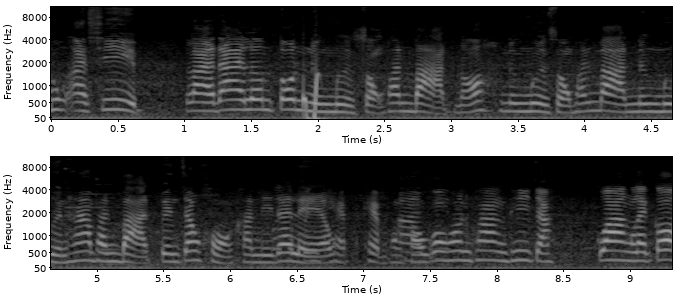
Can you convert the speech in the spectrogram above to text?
ทุกอาชีพ รายได้เริ่มต้น 12,000 บาทเนาะ12,000 บาท 15,000 บาท เป็นเจ้าของคันนี้ได้แล้วแคปแคปของเขาก็ค่อนข้างที่จะกว้างและก็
